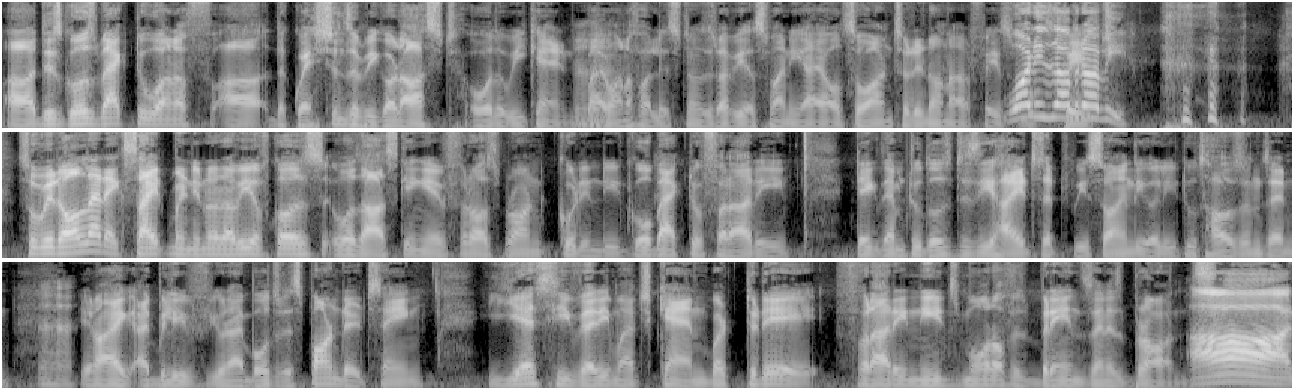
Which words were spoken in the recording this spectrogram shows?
uh, this goes back to one of uh, the questions that we got asked over the weekend by one of our listeners, Ravi Aswani. I also answered it on our Facebook What is up, page. Ravi? So with all that excitement, you know, Ravi, of course, was asking if Ross Brawn could indeed go back to Ferrari, take them to those dizzy heights that we saw in the early 2000s. And Uh-huh. you know, I, I believe you and I both responded saying, yes, he very much can, but today Ferrari needs more of his brains than his bronze. Ah,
